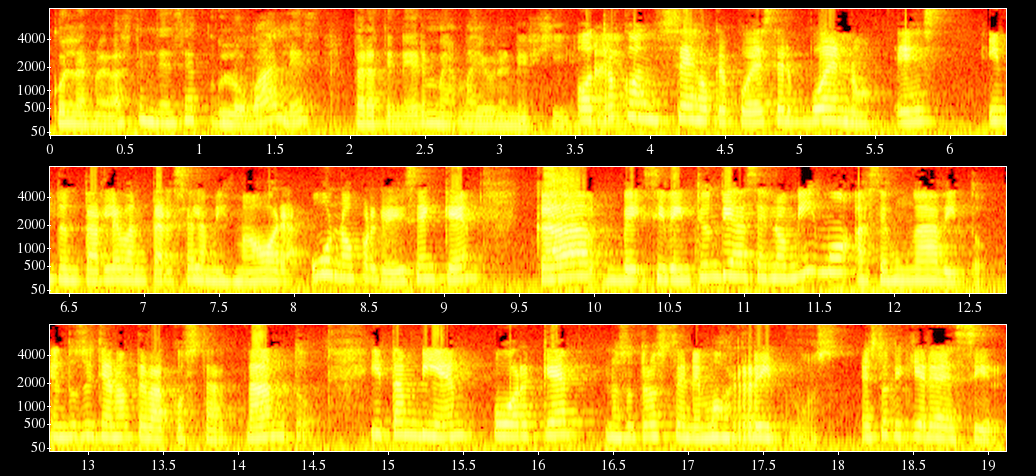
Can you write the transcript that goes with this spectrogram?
con las nuevas tendencias globales para tener ma- mayor energía. Otro Ay. consejo que puede ser bueno es intentar levantarse a la misma hora. Uno, porque dicen que cada si 21 días haces lo mismo, haces un hábito. Entonces ya no te va a costar tanto. Y también porque nosotros tenemos ritmos. ¿Esto qué quiere decir?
